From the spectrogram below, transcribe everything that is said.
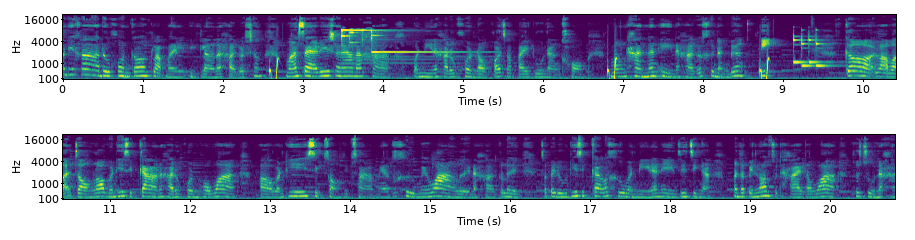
วัสดีค่ะ ทุกคนก็กลับมาอีกแล้วนะคะกับช่องมาแซรี่ชาแนลนะคะ วันนี้นะคะ ทุกคนเราก็จะไปดูหนังของบังทันนั่นเองนะคะ ก็คือหนังเรื่องนี้ก็เราอะจองรอบวันที่ 19 นะคะ ทุกคนเพราะว่าวันที่ 12 13เนี่ยก็คือไม่ว่างเลยนะคะ ก็เลยจะไปดูที่ 19 ก็คือวันนี้นั่นเองจริงๆอะมันจะเป็นรอบสุดท้ายแต่ว่าจู่ๆนะคะ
